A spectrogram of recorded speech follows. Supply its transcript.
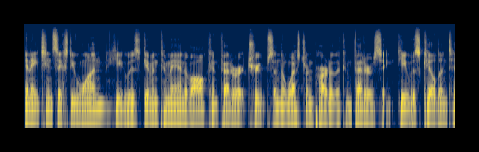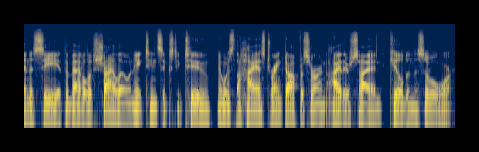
In 1861, he was given command of all Confederate troops in the western part of the Confederacy. He was killed in Tennessee at the Battle of Shiloh in 1862 and was the highest ranked officer on either side killed in the Civil War.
